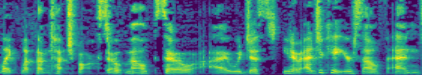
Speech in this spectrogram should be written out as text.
like let them touch boxed oat milk. So I would just, you know, educate yourself and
